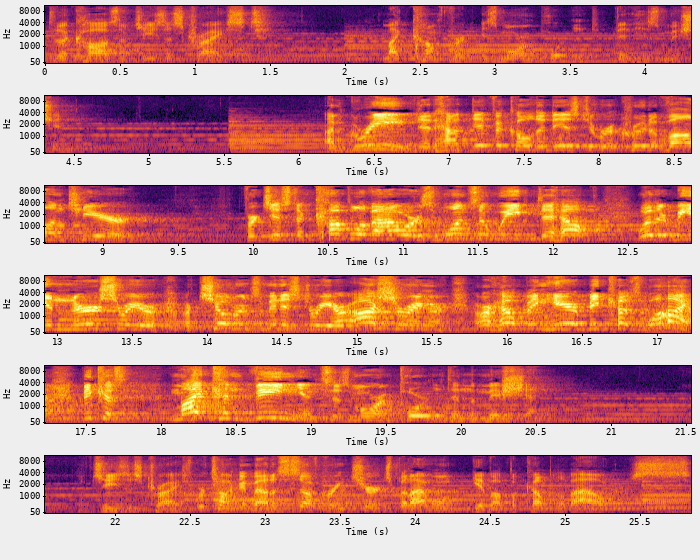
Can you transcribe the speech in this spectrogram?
to the cause of Jesus Christ. My comfort is more important than his mission. I'm grieved at how difficult it is to recruit a volunteer for just a couple of hours once a week to help, whether it be in nursery or, or children's ministry or ushering or, or helping here. Because why? Because my convenience is more important than the mission of Jesus Christ. We're talking about a suffering church, but I won't give up a couple of hours.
